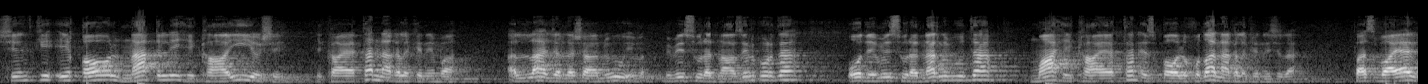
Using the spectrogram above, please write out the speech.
شند که ای قول نقل حکایی باشه حکایتا نقل کنیم. ما الله جل شانه به صورت نازل کرده. أو به صورت نقل بوده. ما حکایتا از قول خدا نقل کنه شده. پس باید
